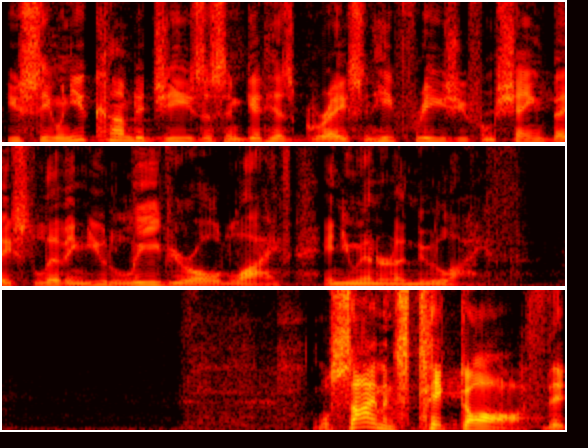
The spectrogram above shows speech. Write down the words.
You see, when you come to Jesus and get His grace and He frees you from shame based living, you leave your old life and you enter a new life. Well, Simon's ticked off that,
